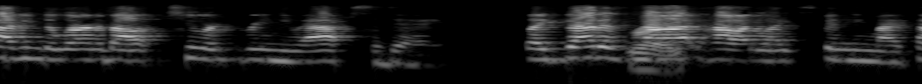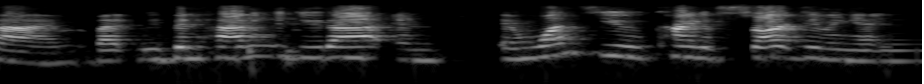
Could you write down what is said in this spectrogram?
having to learn about two or three new apps a day like that is Right. not how i like spending my time but we've been having to do that and and once you kind of start doing it and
